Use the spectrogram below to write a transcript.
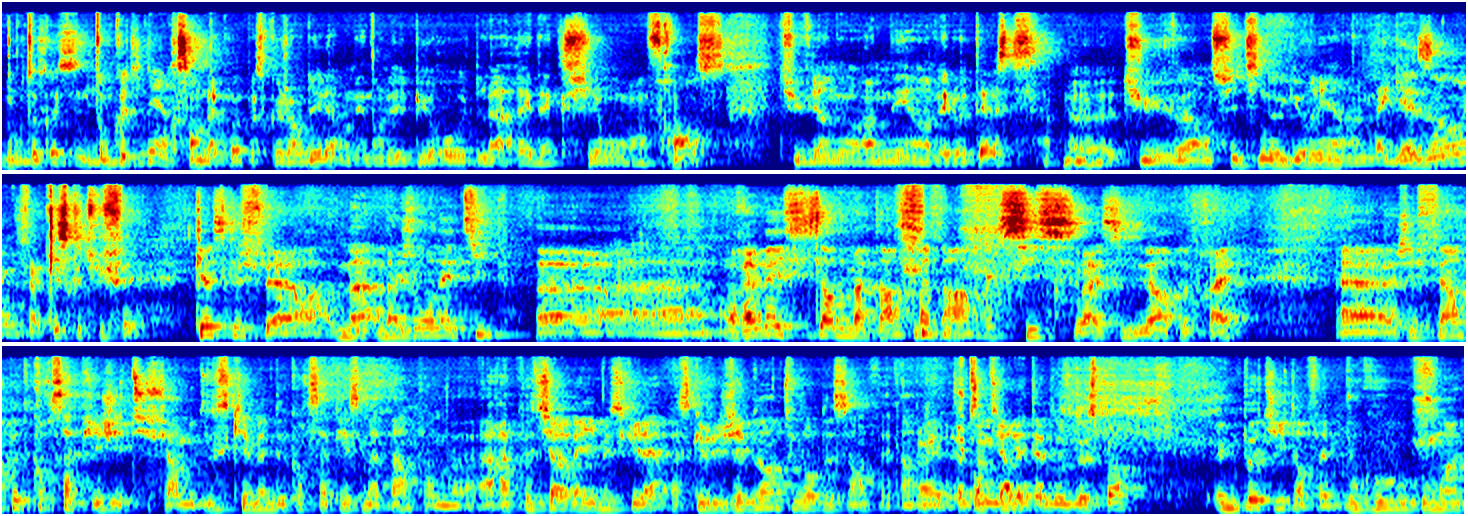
Donc, ton, quotidien ressemble à quoi? Parce qu'aujourd'hui, là, on est dans les bureaux de la rédaction en France. Tu viens nous ramener un vélo test. Mhm. tu vas ensuite inaugurer un magasin. Enfin, Qu'est-ce que tu fais? Qu'est-ce que je fais? Alors, ma, ma journée type, réveil 6h du matin ce matin, 6, ouais, 6h à peu près. Euh, j'ai fait un peu de course à pied, j'ai fait mes 12 km de course à pied ce matin pour me, un petit réveil musculaire parce que j'ai besoin toujours de ça en fait. Hein. t'as besoin de garder ta dose de sport? Une petite en fait, beaucoup beaucoup moins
